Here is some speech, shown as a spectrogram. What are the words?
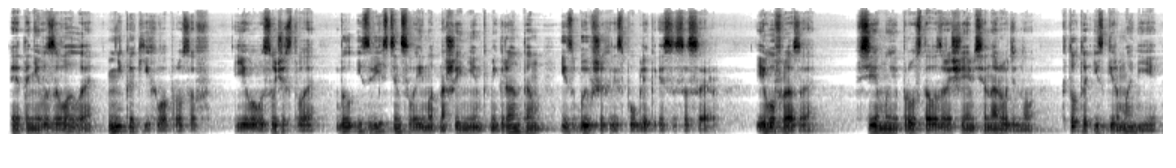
Это не вызывало никаких вопросов. Его высочество был известен своим отношением к мигрантам из бывших республик СССР. Его фраза «Все мы просто возвращаемся на родину, кто-то из Германии,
